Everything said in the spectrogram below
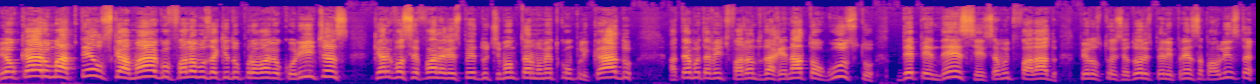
Meu caro Matheus Camargo, falamos aqui do provável Corinthians. Quero que você fale a respeito do timão que está no momento complicado. Até muita gente falando da Renato Augusto, dependência, isso é muito falado pelos torcedores, pela imprensa paulista.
